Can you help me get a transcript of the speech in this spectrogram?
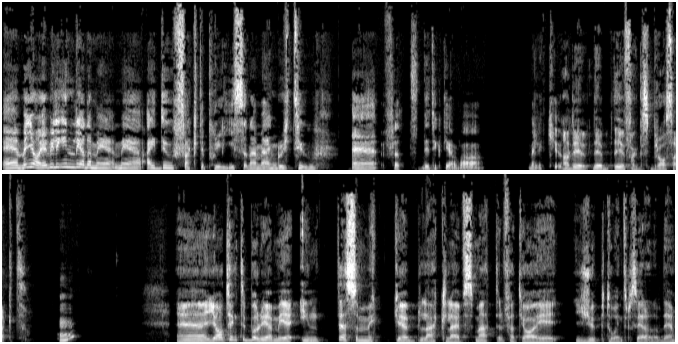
Eh, men ja, jag ville inleda med, med I do fuck the police and I'm angry too. Eh, för att det tyckte jag var väldigt kul. Ja, det, det, det är faktiskt bra sagt. Mm. Eh, jag tänkte börja med inte så mycket Black Lives Matter för att jag är djupt ointresserad av det.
